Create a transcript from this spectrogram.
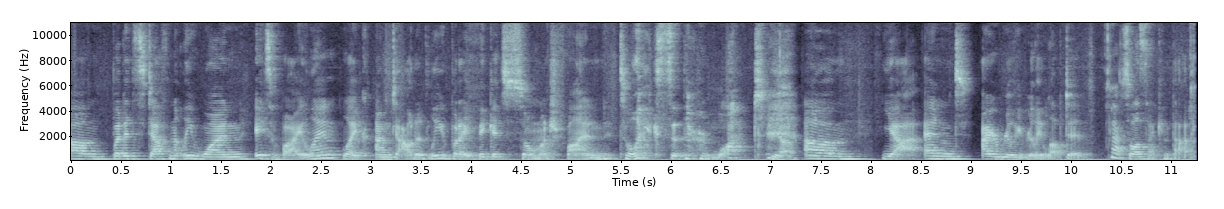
um, but it's definitely one. It's violent, like undoubtedly, but I think it's so much fun to like sit there and watch. Yeah. Um, yeah, and I really, really loved it. Yeah. So I'll second that.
